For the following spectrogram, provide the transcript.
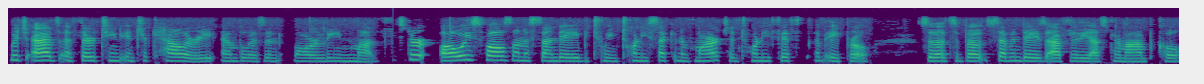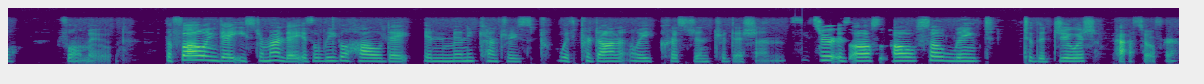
which adds a 13th intercalary embolism or leap month. Easter always falls on a Sunday between 22nd of March and 25th of April, so that's about seven days after the astronomical full moon. The following day, Easter Monday, is a legal holiday in many countries with predominantly Christian traditions. Easter is also, also linked to the Jewish Passover.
